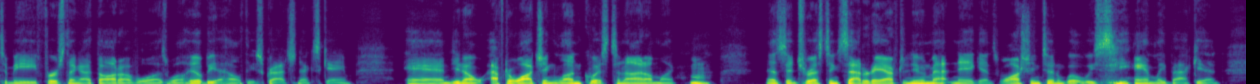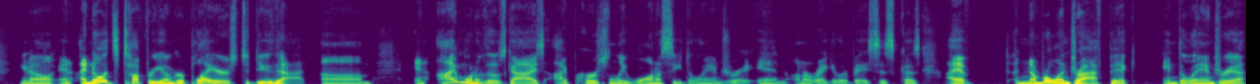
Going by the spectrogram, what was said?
To me, first thing I thought of was, well, he'll be a healthy scratch next game. And you know, after watching Lundkvist tonight, I'm like, hmm, that's interesting. Saturday afternoon matinee against Washington. Will we see Hanley back in? You know and i know it's tough for younger players to do that um and i'm one of those guys i personally want to see Dellandrea in on a regular basis because i have a number one draft pick in Dellandrea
